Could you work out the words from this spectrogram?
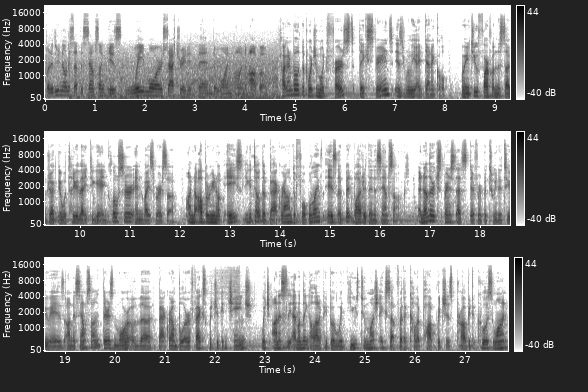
But I do notice that the Samsung is way more saturated than the one on Oppo. Talking about the portrait mode first, the experience is really identical. When you're too far from the subject, it will tell you that to get in closer and vice versa. On the Reno Ace, you can tell the background, the focal length, is a bit wider than the Samsung's. Another experience that's different between the two is on the Samsung, there's more of the background blur effects which you can change, which honestly I don't think a lot of people would use too much except for the ColourPop which is probably the coolest one,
